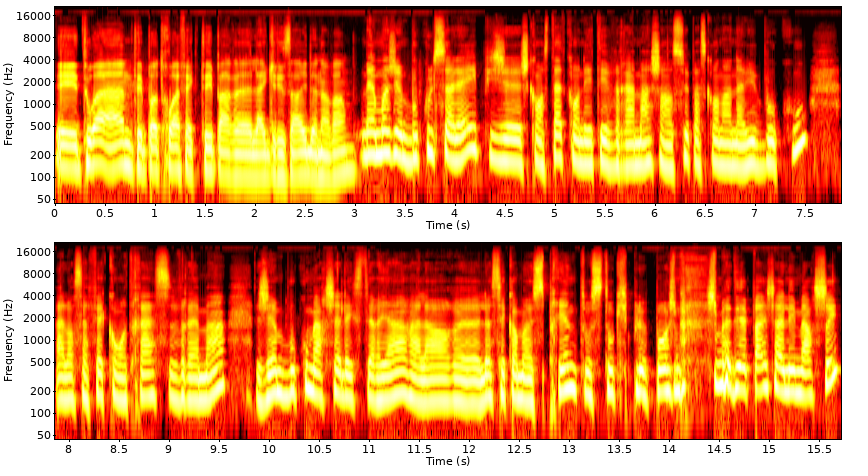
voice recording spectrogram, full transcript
Et toi, Anne, t'es pas trop affectée par euh, la grisaille de novembre? Mais moi, j'aime beaucoup le soleil, puis je, je constate qu'on a été vraiment chanceux parce qu'on en a eu beaucoup. Alors, ça fait contraste vraiment. J'aime beaucoup marcher à l'extérieur. Alors, euh, là, c'est comme un sprint. Aussitôt qu'il pleut pas, je me, je me dépêche à aller marcher.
